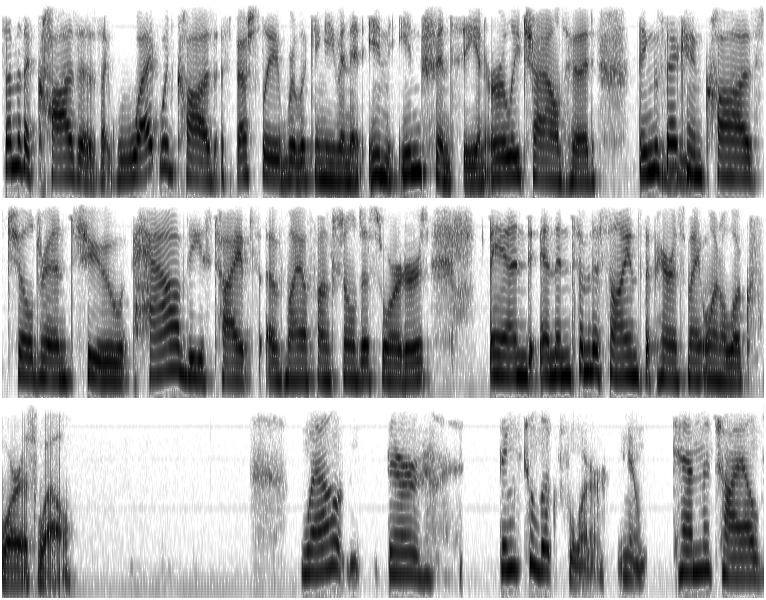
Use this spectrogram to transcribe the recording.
some of the causes, like what would cause, especially we're looking even at in infancy and early childhood, things mm-hmm. that can cause children to have these types of myofunctional disorders, and and then some of the signs that parents might want to look for as well. Well, there are things to look for. You know, can the child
